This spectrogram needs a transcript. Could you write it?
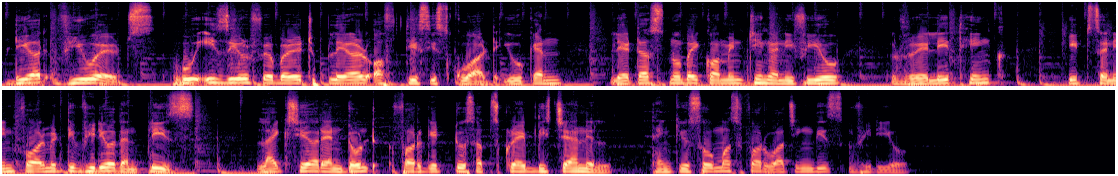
Dear viewers, who is your favorite player of this squad? You can let us know by commenting and if you really think it's an informative video then please like share and don't forget to subscribe this channel. Thank you so much for watching this video.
